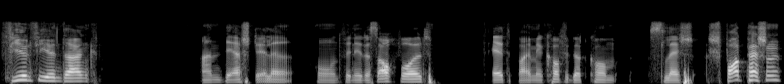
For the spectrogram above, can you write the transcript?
Vielen, vielen Dank an der Stelle. Und wenn ihr das auch wollt, at buymeacoffee.com slash sportpassion.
